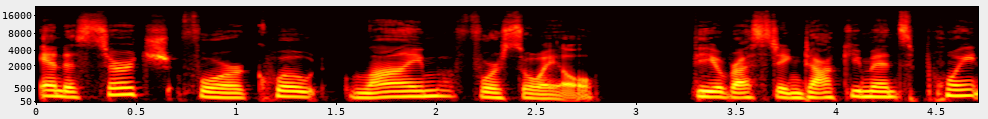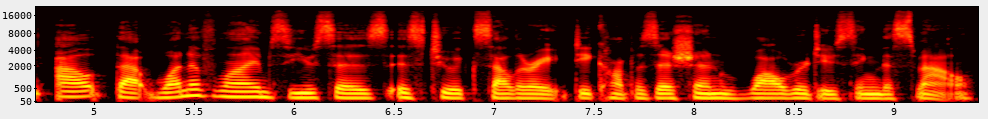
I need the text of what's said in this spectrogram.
and a search for, quote, lime for soil. The arresting documents point out that one of lime's uses is to accelerate decomposition while reducing the smell.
